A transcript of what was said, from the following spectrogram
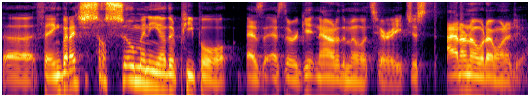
uh, thing, but I just saw so many other people as, as they were getting out of the military. Just, I don't know what I want to do.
